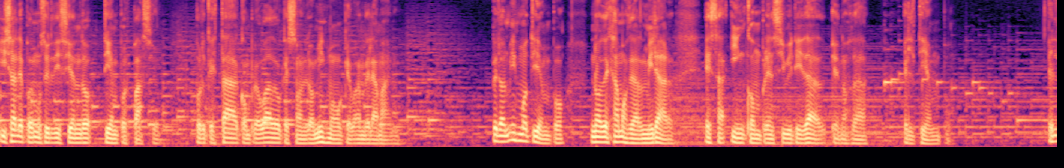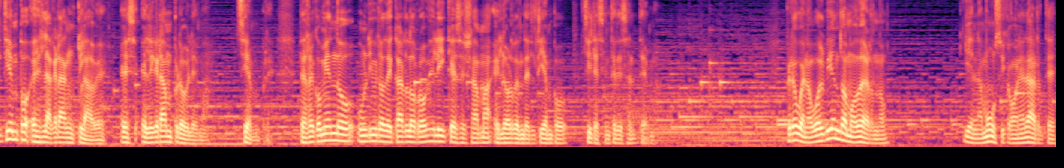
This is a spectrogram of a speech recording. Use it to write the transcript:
y ya le podemos ir diciendo tiempo-espacio, porque está comprobado que son lo mismo o que van de la mano. Pero al mismo tiempo no dejamos de admirar esa incomprensibilidad que nos da el tiempo. El tiempo es la gran clave, es el gran problema, siempre. Les recomiendo un libro de Carlo Rovelli que se llama El orden del tiempo, si les interesa el tema. Pero bueno, volviendo a moderno, y en la música o en el arte,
